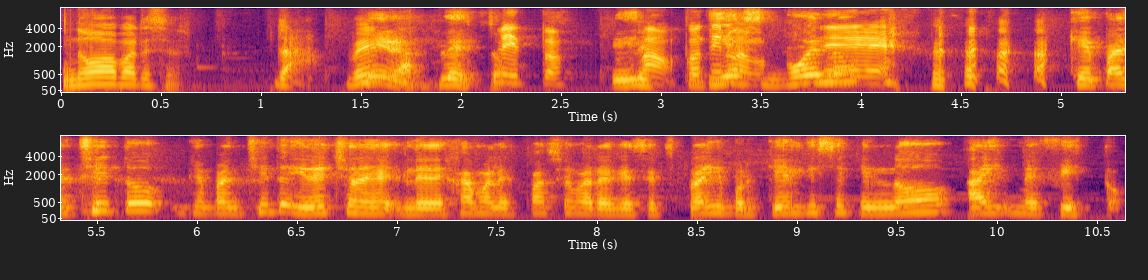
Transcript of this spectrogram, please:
No va a aparecer. Ya, ¿ves? Mira, listo. Listo. Y- Vamos, y continuamos. es bueno Eh, que Panchito, que Panchito, y de hecho le, le dejamos el espacio para que se explaye porque él dice que no hay Mephisto.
